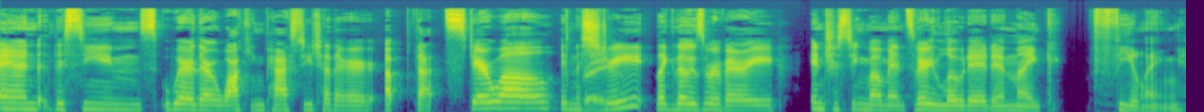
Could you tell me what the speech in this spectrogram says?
And the scenes where they're walking past each other up that stairwell in the Right. street, like those were very interesting moments, very loaded and like feeling.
